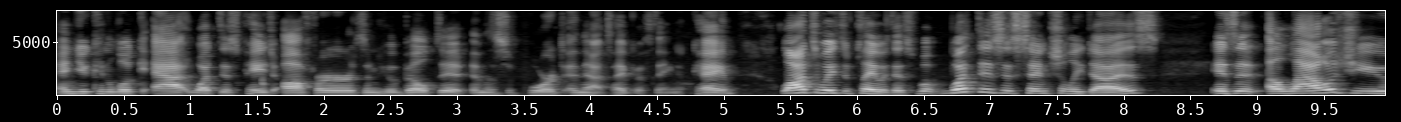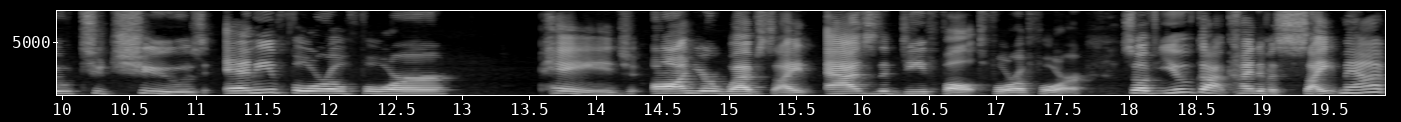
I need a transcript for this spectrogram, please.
and you can look at what this page offers and who built it and the support and that type of thing, okay? Lots of ways to play with this. But what this essentially does is it allows you to choose any 404 page on your website as the default 404. So if you've got kind of a sitemap,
